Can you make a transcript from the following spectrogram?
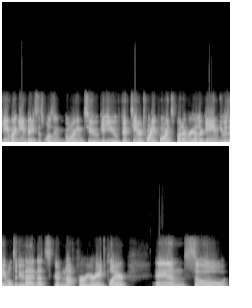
game by game basis wasn't going to get you 15 or 20 points, but every other game he was able to do that. And that's good enough for your eighth player. And so,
